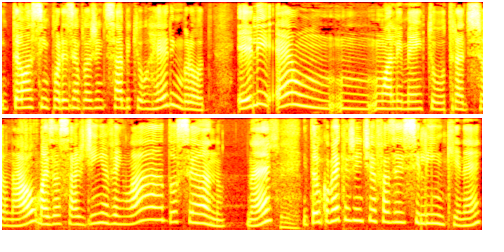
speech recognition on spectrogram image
Então, assim, por exemplo, a gente sabe que o Heringsbrot, ele é um, um, um alimento tradicional, mas a sardinha vem lá do oceano, né? Sim. Então, como é que a gente ia fazer esse link, né?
